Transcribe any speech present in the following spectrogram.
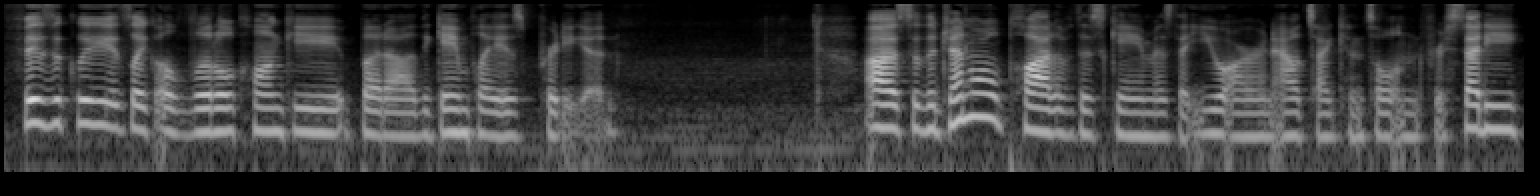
Physically, it's like a little clunky, but uh, the gameplay is pretty good. Uh, so, the general plot of this game is that you are an outside consultant for SETI.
